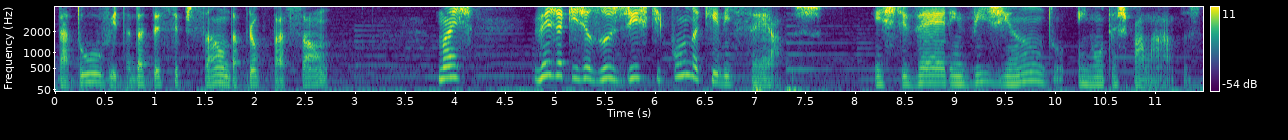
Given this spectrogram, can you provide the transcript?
Da dúvida, da decepção, da preocupação. Mas veja que Jesus diz que quando aqueles servos estiverem vigiando, em outras palavras,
